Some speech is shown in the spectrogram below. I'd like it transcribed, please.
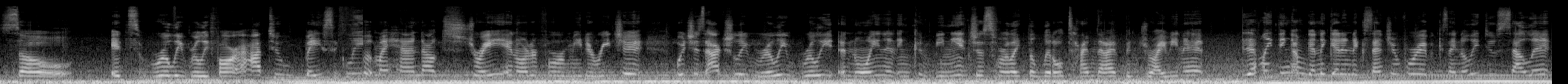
So it's really, really far. I have to basically put my hand out straight in order for me to reach it, which is actually really, really annoying and inconvenient just for like the little time that I've been driving it. I definitely think I'm gonna get an extension for it because I know they do sell it.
